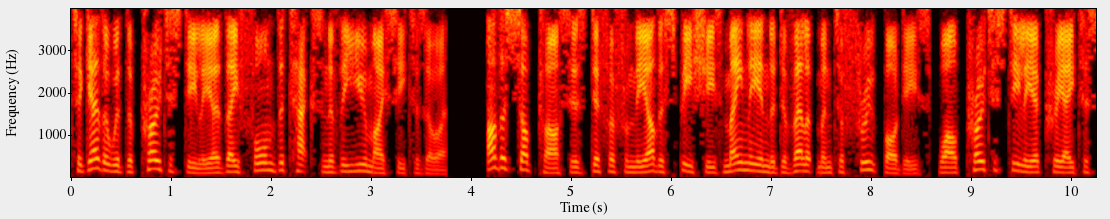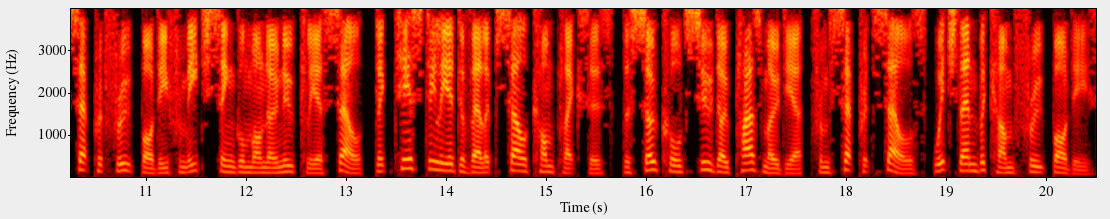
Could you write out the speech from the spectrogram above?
Together with the Protostelia they formed the taxon of the Eumycetozoa. Other subclasses differ from the other species mainly in the development of fruit bodies, while Protostelia create a separate fruit body from each single mononuclear cell. Dictyostelia develop cell complexes, the so-called pseudoplasmodia, from separate cells, which then become fruit bodies.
